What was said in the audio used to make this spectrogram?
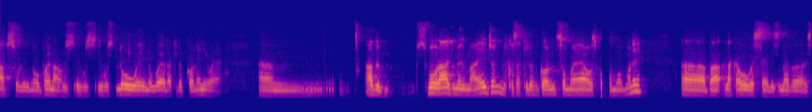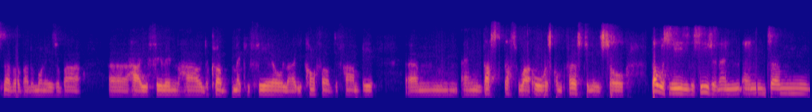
absolutely no-brainer. It was, it was, it was no way in the world I could have gone anywhere. Um, I had a small argument with my agent because I could have gone somewhere else for more money. Uh, but like I always said, it's never it's never about the money. It's about uh, how you're feeling, how the club make you feel, like your comfort of the family, um, and that's that's what always comes first to me. So that was the easy decision, and and um,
